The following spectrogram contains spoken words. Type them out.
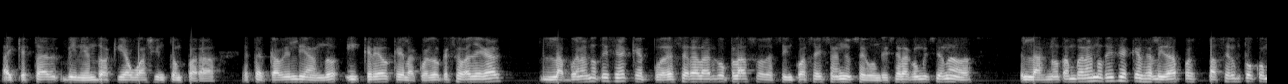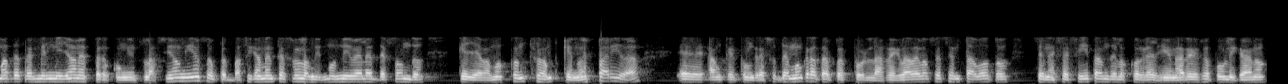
hay que estar viniendo aquí a Washington para estar cabildeando y creo que el acuerdo que se va a llegar, las buenas noticias es que puede ser a largo plazo de 5 a 6 años, según dice la comisionada. Las no tan buenas noticias que en realidad pues va a ser un poco más de 3 mil millones, pero con inflación y eso, pues básicamente son los mismos niveles de fondos que llevamos con Trump, que no es paridad, eh, aunque el Congreso es demócrata, pues por la regla de los 60 votos se necesitan de los correligionarios republicanos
